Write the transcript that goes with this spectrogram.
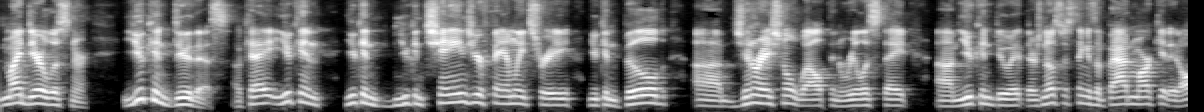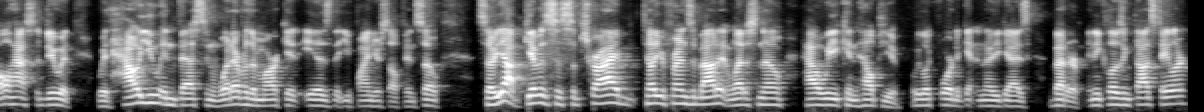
my dear listener, you can do this. Okay, you can you can you can change your family tree. You can build uh, generational wealth in real estate. Um, you can do it. There's no such thing as a bad market. It all has to do with with how you invest in whatever the market is that you find yourself in. So, so yeah, give us a subscribe, tell your friends about it, and let us know how we can help you. We look forward to getting to know you guys better. Any closing thoughts, Taylor?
